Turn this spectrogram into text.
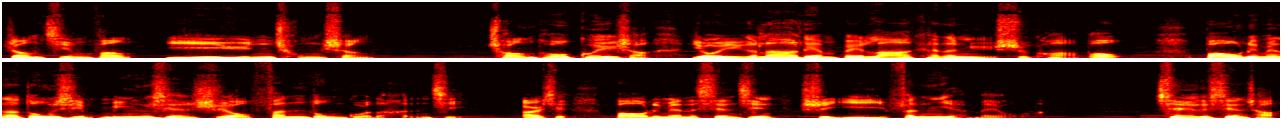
让警方疑云重生。床头柜上有一个拉链被拉开的女士挎包，包里面的东西明显是有翻动过的痕迹，而且包里面的现金是一分也没有了。这个现场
